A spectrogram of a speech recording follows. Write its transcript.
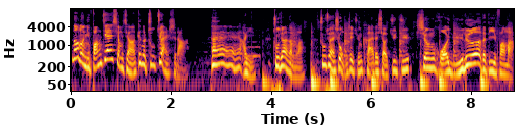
弄弄你房间行不行？跟个猪圈似的。哎哎哎，阿姨，猪圈怎么了？”猪圈是我们这群可爱的小居居生活娱乐的地方嘛，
